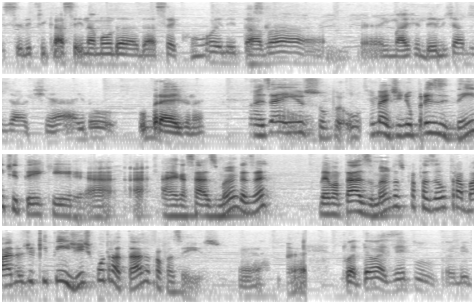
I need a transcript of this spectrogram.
se ele ficasse aí na mão da, da Secom, ele tava. É, a imagem dele já, já tinha ido o brejo, né? Mas é isso. Imagine o presidente ter que arregaçar as mangas, né? Levantar as mangas para fazer o trabalho de que tem gente contratada para fazer isso. É, é. Foi até um exemplo, ele,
